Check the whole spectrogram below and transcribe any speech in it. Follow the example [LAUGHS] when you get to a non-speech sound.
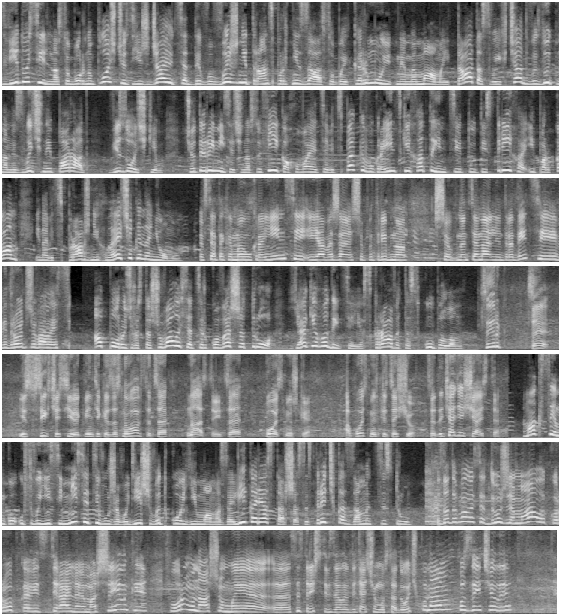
Звідусіль на Соборну площу з'їжджаються дивовижні транспортні засоби. Кермують ними мама й тата, своїх чад везуть на незвичний парад – візочків. Чотиримісячна Софійка ховається від спеки в українській хатинці. Тут і стріха, і паркан, і навіть справжні глечики на ньому. Все-таки ми українці, і я вважаю, що потрібно, щоб національні традиції відроджувались. А поруч розташувалося циркове шатро, як і годиться, яскраве та з куполом. Цирк це із всіх часів, як він тільки заснувався, це настрій, це посмішки. А посмішки це що? Це дитяче щастя. Максимко у свої сім місяців уже водій швидкої. Мама за лікаря, старша сестричка за медсестру. Знадобилося дуже мало, коробка від стиральної машинки. Форму нашу ми е, сестричці взяли в дитячому садочку, нам позичили.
